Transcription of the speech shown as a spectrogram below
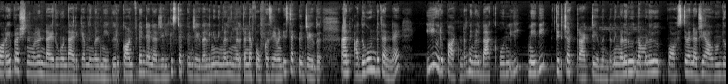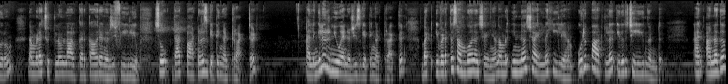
കുറേ പ്രശ്നങ്ങൾ ഉണ്ടായതുകൊണ്ടായിരിക്കാം നിങ്ങൾ മേ ബി ഒരു കോൺഫിഡന്റ് എനർജിയിലേക്ക് സ്റ്റെപ്പ് ഇൻ ചെയ്ത് അല്ലെങ്കിൽ നിങ്ങൾ നിങ്ങളെ തന്നെ ഫോക്കസ് ചെയ്യാൻ വേണ്ടി സ്റ്റെപ്പ് ഇൻ ചെയ്ത് ആൻഡ് അതുകൊണ്ട് തന്നെ ഈ ഒരു പാർട്ട്ണർ നിങ്ങൾ ബാക്ക് ഓൺലി മേ ബി തിരിച്ച് അട്രാക്ട് ചെയ്യുന്നുണ്ട്. നിങ്ങളൊരു നമ്മളൊരു പോസിറ്റീവ് എനർജി ആവും തോറും നമ്മുടെ ചുറ്റിലുള്ള ആൾക്കാർക്ക് ആ ഒരു എനർജി ഫീൽ ചെയ്യും. So that partner is getting attracted അല്ലെങ്കിൽ ഒരു new energy is getting attracted but ഇവിടുത്തെ സംഭവം എന്ന് വെച്ച് കഴിഞ്ഞാൽ നമ്മൾ ഇന്നർ ചൈൽഡിനെ ഹീൽ ചെയ്യണം. ഒരു പാർട്ടിൽ ഇത് ചെയ്യുന്നുണ്ട്. ആൻഡ് അനദർ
